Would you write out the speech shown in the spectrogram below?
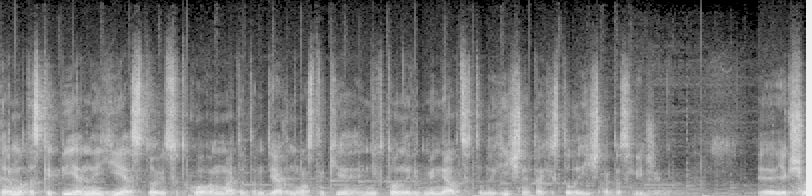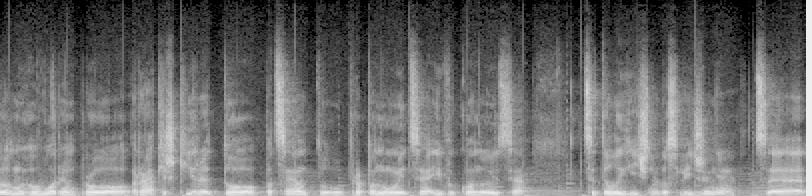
Дерматоскопія не є 100% методом діагностики. Ніхто не відміняв цитологічне та гістологічне дослідження. Е, Якщо ми говоримо про раки шкіри, то пацієнту пропонується і виконується цитологічне дослідження. Це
